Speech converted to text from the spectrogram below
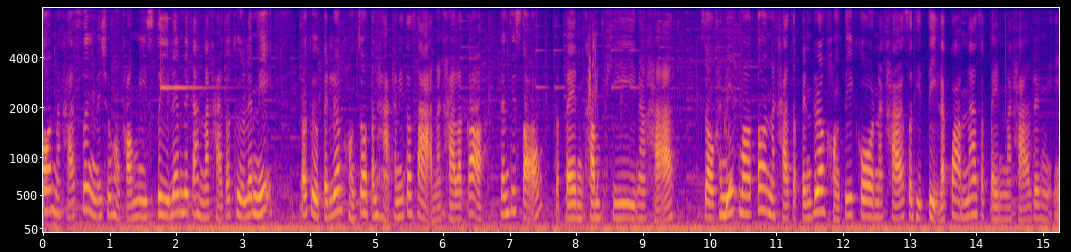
ต้นนะคะ ซึ่งในชุดของเขามี 4 เล่มด้วยกันนะคะ ก็คือเล่มนี้ก็คือเป็นเรื่องของโจทย์ปัญหาคณิตศาสตร์นะคะ แล้วก็เล่มที่ 2 จะเป็นคัมภีร์นะคะ โจทย์คณิตมต้นนะคะ จะเป็นเรื่องของตีโกณนะคะ สถิติและความน่าจะเป็นนะคะ เรื่องนี้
